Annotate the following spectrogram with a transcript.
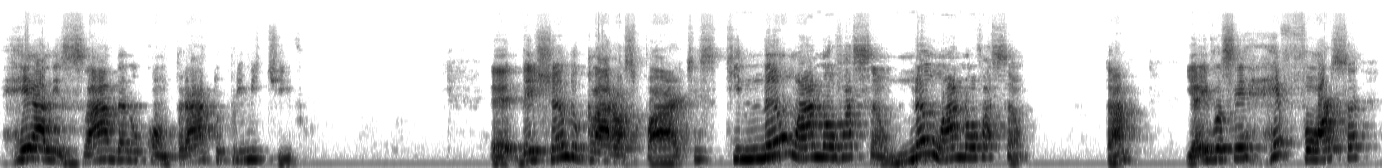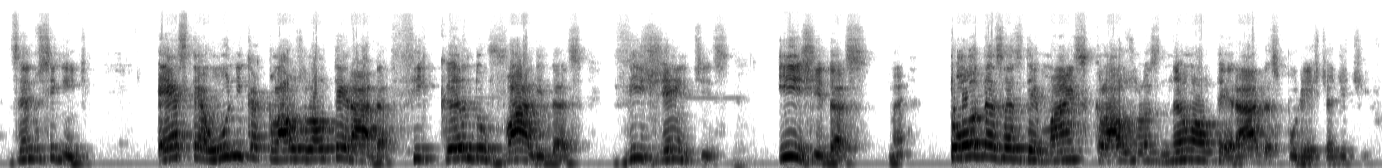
realizada no contrato primitivo. É, deixando claro às partes que não há inovação, não há inovação tá? E aí você reforça dizendo o seguinte: esta é a única cláusula alterada, ficando válidas, vigentes, ígidas, né? todas as demais cláusulas não alteradas por este aditivo.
